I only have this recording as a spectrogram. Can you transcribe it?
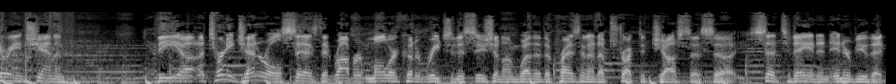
Gary and Shannon. The uh, Attorney General says that Robert Mueller could have reached a decision on whether the president obstructed justice. Uh, said today in an interview that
